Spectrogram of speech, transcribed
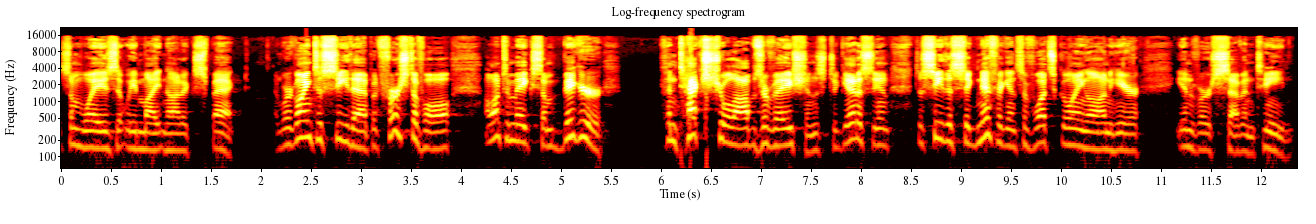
in some ways that we might not expect. And we're going to see that but first of all i want to make some bigger contextual observations to get us in to see the significance of what's going on here in verse 17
